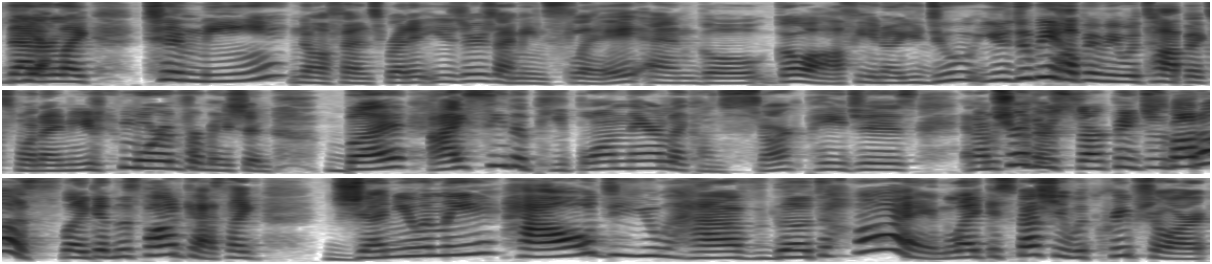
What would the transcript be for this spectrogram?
that Yeah. are like to me. No offense, Reddit users. I mean, slay and go go off. You know, you do you do be helping me with topics when I need more information. But I see the people on there like on snark pages, and I'm sure there's snark pages about us, like in this podcast. Like, genuinely, how do you have the time? Like, especially with creep show art.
